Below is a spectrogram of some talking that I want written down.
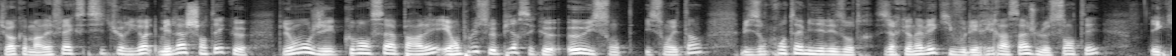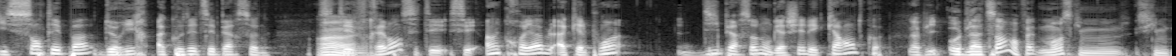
Tu vois, comme un réflexe. Si tu rigoles, mais là, je chantais que, du moment où j'ai commencé à parler, et en plus, le pire, c'est que eux, ils sont, ils sont éteints, mais ils ont contaminé les autres. C'est-à-dire qu'il y en avait qui voulaient rire à ça, je le sentais, et qui se sentaient pas de rire à côté de ces personnes. Ouais, C'était ouais. vraiment, c'était, c'est incroyable à quel point 10 personnes ont gâché les 40, quoi. Et puis au-delà de ça, en fait, moi, ce qui me, ce qui me,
